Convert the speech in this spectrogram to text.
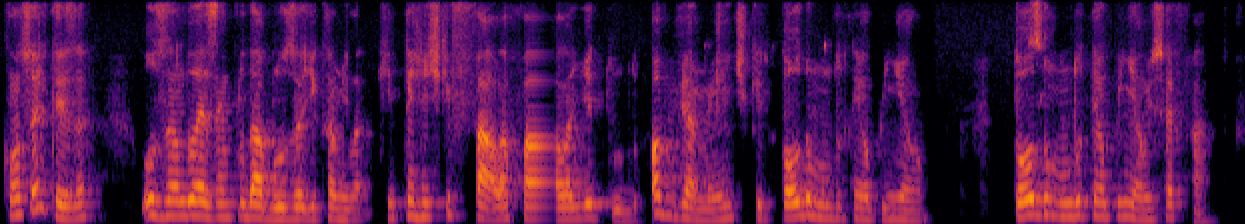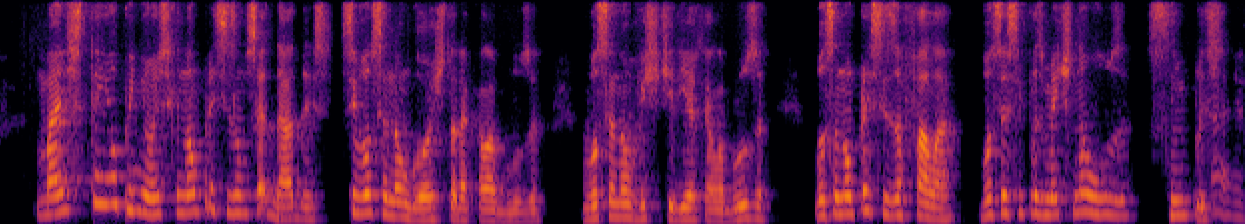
Com certeza. Usando o exemplo da blusa de Camila, que tem gente que fala, fala de tudo. Obviamente que todo mundo tem opinião. Todo Sim. mundo tem opinião, isso é fato. Mas tem opiniões que não precisam ser dadas. Se você não gosta daquela blusa, você não vestiria aquela blusa, você não precisa falar. Você simplesmente não usa. Simples. É.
